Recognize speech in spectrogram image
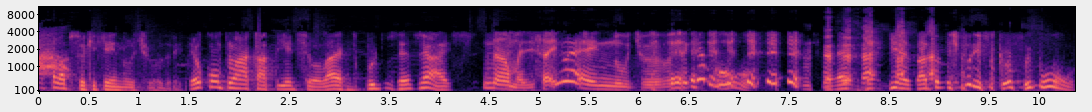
Vou falar pra você o que é inútil, Rodrigo. Eu comprei uma capinha de celular por 200 reais. Não, mas isso aí não é inútil. Você que é burro. É, e é exatamente por isso, porque eu fui burro.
